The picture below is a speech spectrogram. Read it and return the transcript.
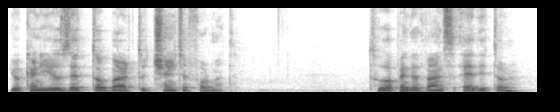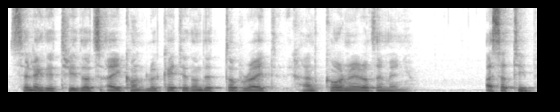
you can use the top bar to change the format. To open the advanced editor, select the three dots icon located on the top right hand corner of the menu. As a tip,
